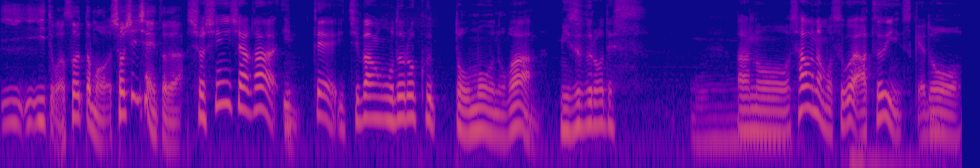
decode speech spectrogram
いいいいとかそれとも初心者にとっては。初心者が行って一番驚くと思うのが水風呂です。あのサウナもすごい暑いんですけど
